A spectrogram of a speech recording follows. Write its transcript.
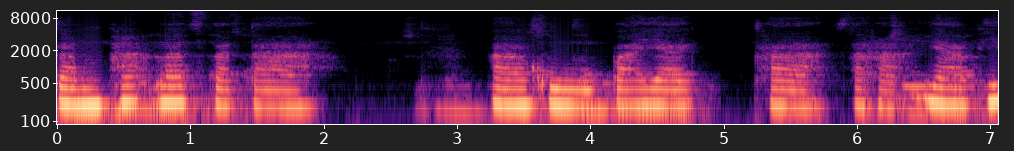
กัมพะรัสตา อาคูปายาคา สหยาพิ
